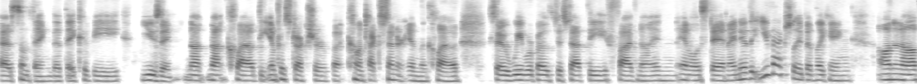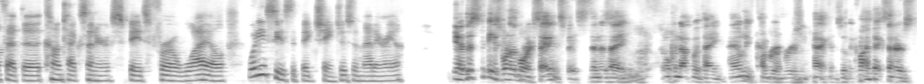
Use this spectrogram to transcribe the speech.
as something that they could be using not not cloud the infrastructure but contact center in the cloud so we were both just at the Five9 analyst day and i know that you've actually been looking on and off at the contact center space for a while what do you see as the big changes in that area yeah, this to me is one of the more exciting spaces. And as I opened up with, I, I only cover emerging tech. And so the contact centers,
